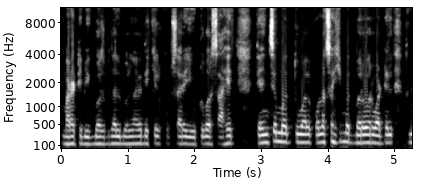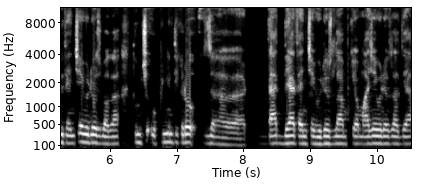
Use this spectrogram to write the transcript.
मराठी बिग बॉसबद्दल बोलणारे देखील खूप सारे युट्यूबर्स आहेत. त्यांचं मत तुम्हाला कोणाचंही मत बरोबर वाटेल तुम्ही त्यांचे व्हिडिओज बघा. तुमचे ओपिनियन तिकडं ज- त्यात द्या त्यांच्या व्हिडिओजला किंवा माझ्या व्हिडिओजला द्या.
